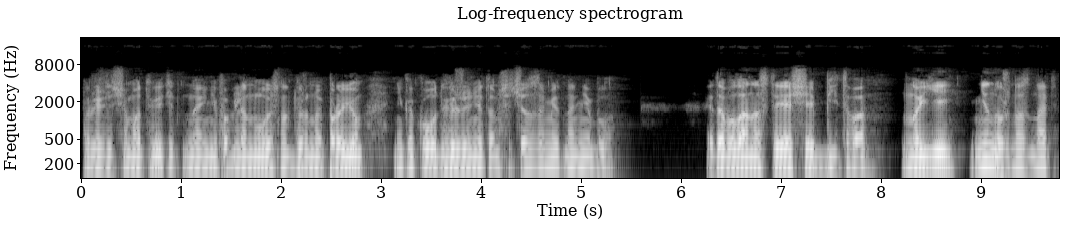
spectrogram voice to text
Прежде чем ответить, Найниф оглянулась на дверной проем, никакого движения там сейчас заметно не было. Это была настоящая битва. Но ей не нужно знать,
